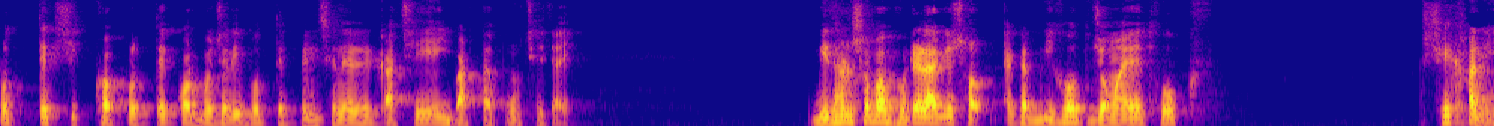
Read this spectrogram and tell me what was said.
প্রত্যেক শিক্ষক, প্রত্যেক কর্মচারী, প্রত্যেক পেনশনারের কাছে এই বার্তা পৌঁছে যায়। বিধানসভা ভোটের আগে একটা বৃহৎ জমায়েত হোক, সেখানে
